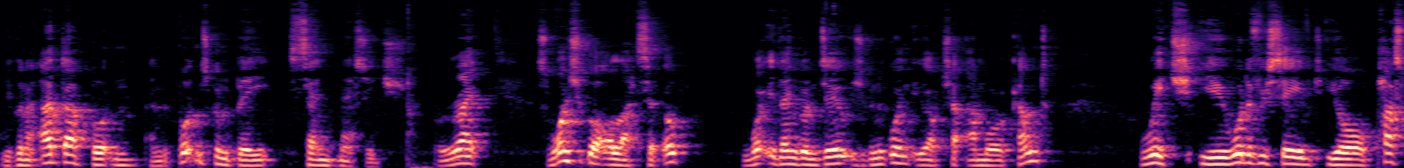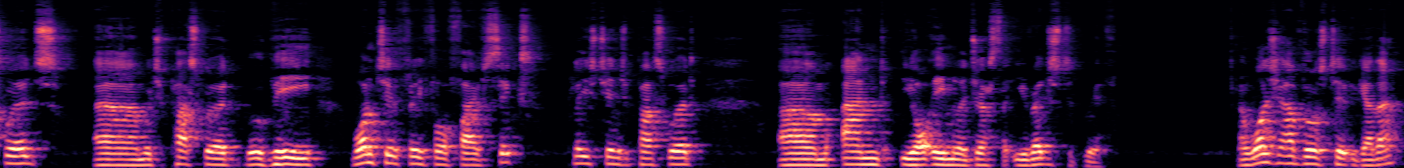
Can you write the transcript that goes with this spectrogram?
You're going to add that button and the button's going to be send message. All right. So once you've got all that set up, what you're then going to do is you're going to go into your Chatammo account, which you would have received your passwords, um, which password will be one, two, three, four, five, six. Please change your password um, and your email address that you registered with. And once you have those two together,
